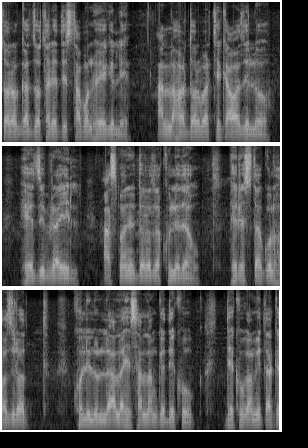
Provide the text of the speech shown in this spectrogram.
চরক গাছ যথারীতি স্থাপন হয়ে গেলে আল্লাহর দরবার থেকে আওয়াজ এলো, হে জিব্রাইল, আসমানের দরজা খুলে দাও। ফেরেস্তাকুল হজরত খলিলুল্লাহ আলাহি সাল্লামকে দেখুক দেখুক আমি তাকে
